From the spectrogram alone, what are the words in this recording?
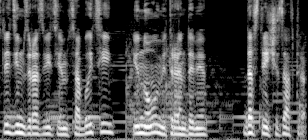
Следим за развитием событий и новыми трендами. До встречи завтра.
